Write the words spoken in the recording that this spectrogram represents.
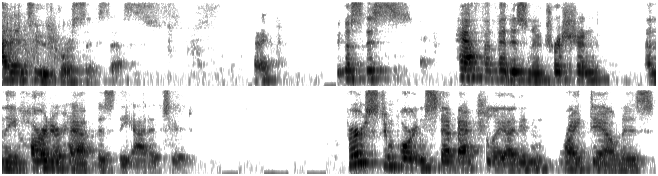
Attitude for success. Okay? Because this half of it is nutrition and the harder half is the attitude. First important step, actually, I didn't write down is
